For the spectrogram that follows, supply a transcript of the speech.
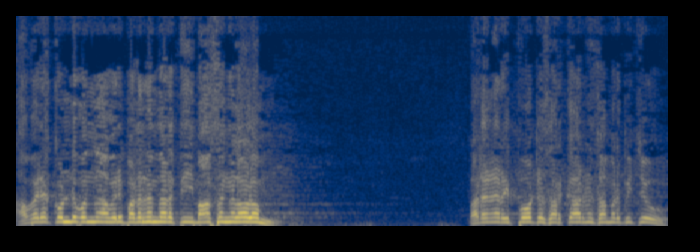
അവരെ കൊണ്ടുവന്ന് അവർ പഠനം നടത്തി മാസങ്ങളോളം. പഠന റിപ്പോർട്ട് സർക്കാരിന് സമർപ്പിച്ചു.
